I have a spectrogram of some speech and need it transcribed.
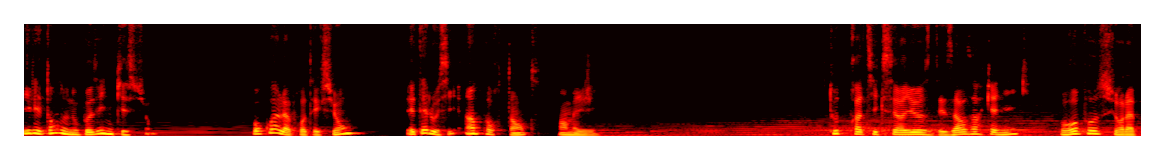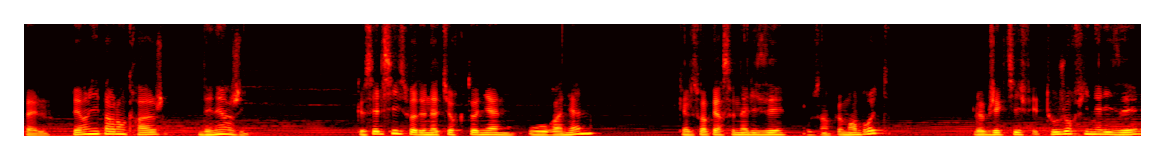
il est temps de nous poser une question. Pourquoi la protection est-elle aussi importante en magie? Toute pratique sérieuse des arts arcaniques repose sur l'appel, permis par l'ancrage, d'énergie. Que celle-ci soit de nature ctonienne ou uranienne, qu'elle soit personnalisée ou simplement brute, l'objectif est toujours finalisé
